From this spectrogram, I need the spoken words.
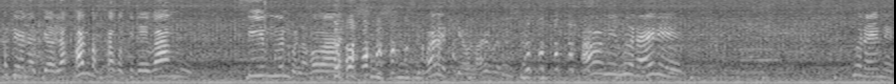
ถ้าเจอน่ะเจอละพันบักคักก็สิได้ว่าง สี่หมื่นหมดละเพราะว่าว่าได้เที่ยวหลายคนอ้าวนี่มื้อไหนนี่มื้อไหนนี่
